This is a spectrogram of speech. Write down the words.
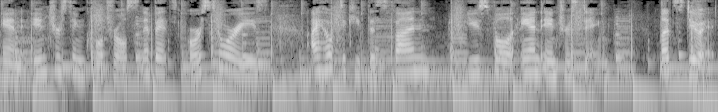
and interesting cultural snippets or stories. I hope to keep this fun, useful, and interesting. Let's do it.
